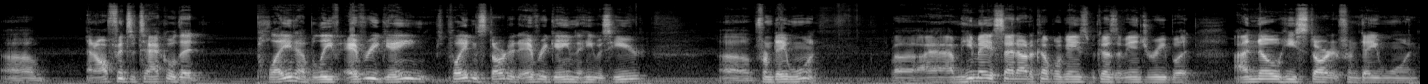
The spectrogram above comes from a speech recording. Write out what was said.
Uh, an offensive tackle that played, I believe, every game, played and started every game that he was here uh, from day one. Uh, I, I mean, he may have sat out a couple of games because of injury, but I know he started from day one,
